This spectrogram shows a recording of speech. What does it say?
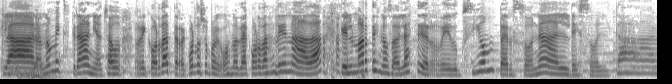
Claro, no me extraña, Chau. Recordate, recuerdo yo porque vos no te acordás de nada, que el martes nos hablaste de reducción personal, de soltar.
